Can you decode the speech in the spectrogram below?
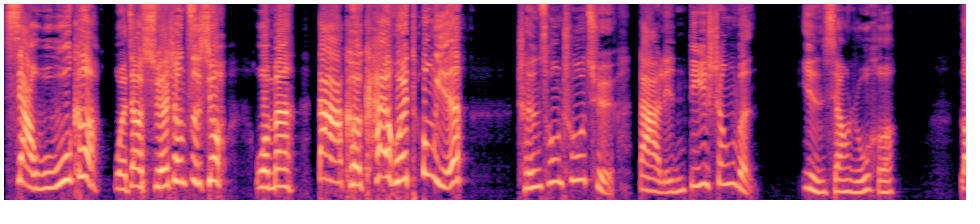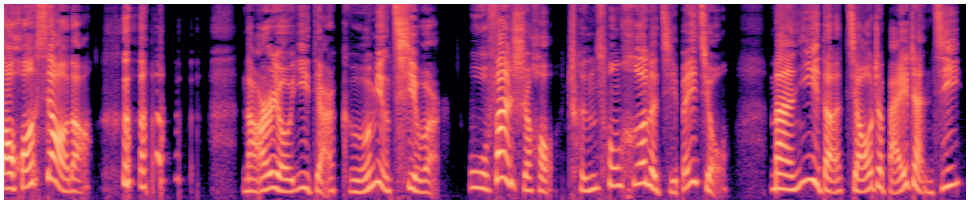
下午无课，我叫学生自修，我们大可开回痛饮。陈聪出去，大林低声问：“印象如何？”老黄笑道：“呵呵呵哪儿有一点革命气味？”午饭时候，陈聪喝了几杯酒，满意的嚼着白斩鸡。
